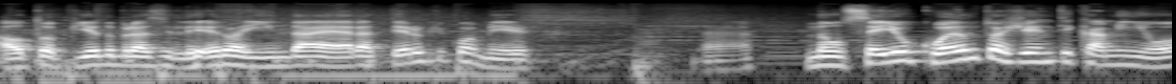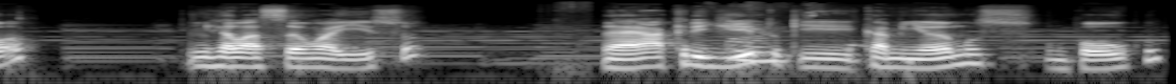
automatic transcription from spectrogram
a utopia do brasileiro ainda era ter o que comer. Né? Não sei o quanto a gente caminhou em relação a isso, né? Acredito é. que caminhamos um pouco.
